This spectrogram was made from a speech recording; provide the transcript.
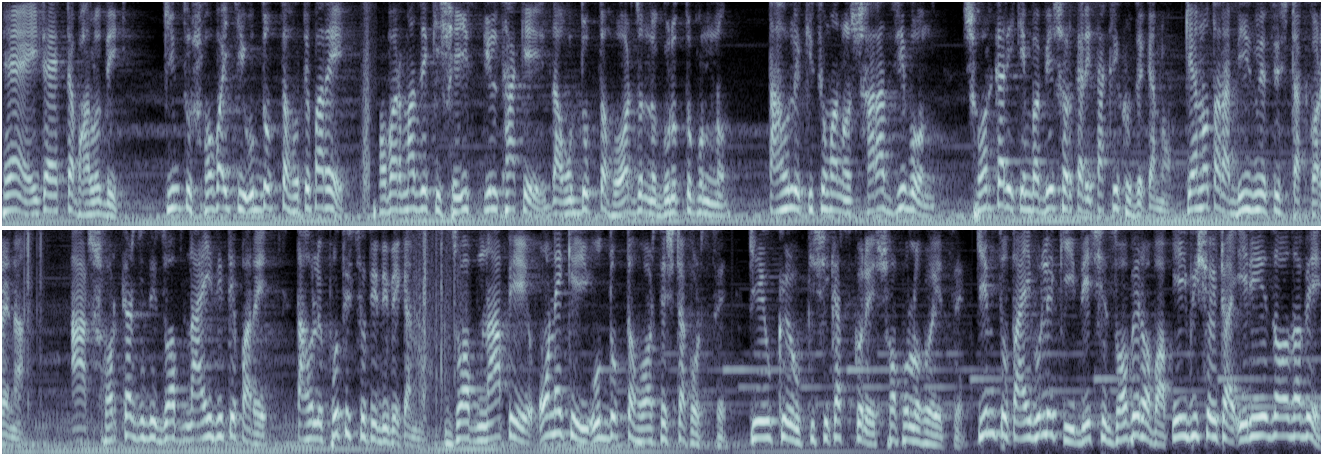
হ্যাঁ এটা একটা ভালো দিক। কিন্তু সবাই কি উদ্যোক্তা হতে পারে? সবার মাঝে কি সেই স্কিল থাকে যা উদ্যোক্তা হওয়ার জন্য গুরুত্বপূর্ণ? তাহলে কিছু মানুষ সারা জীবন সরকারি কিংবা বেসরকারি চাকরি খুঁজে কেন? কেন তারা বিজনেস স্টার্ট করে না? আর সরকার যদি জব নাই দিতে পারে, তাহলে প্রতিশ্রুতি দিবে কেন? জব না পেয়ে অনেকেই উদ্যোক্তা হওয়ার চেষ্টা করছে। কেউ কেউ কৃষিকাজ করে সফল হয়েছে। কিন্তু তাই বলে কি দেশে জবের অভাব, এই বিষয়টা এড়িয়ে যাওয়া যাবে?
